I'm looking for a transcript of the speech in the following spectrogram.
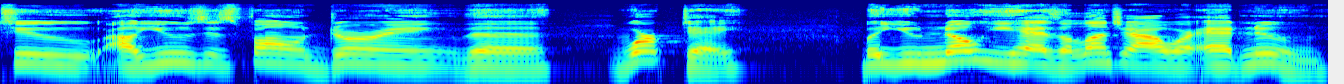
to uh, use his phone during the workday, but you know he has a lunch hour at noon,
